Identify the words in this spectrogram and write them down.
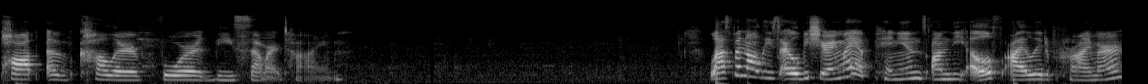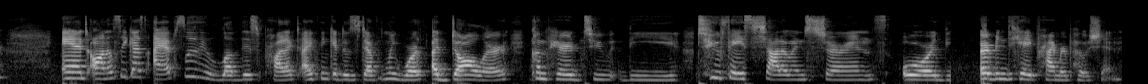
pop of color for the summertime. Last but not least, I will be sharing my opinions on the e.l.f. Eyelid Primer. And honestly, guys, I absolutely love this product. I think it is definitely worth a dollar compared to the Too Faced Shadow Insurance or the Urban Decay Primer Potion.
